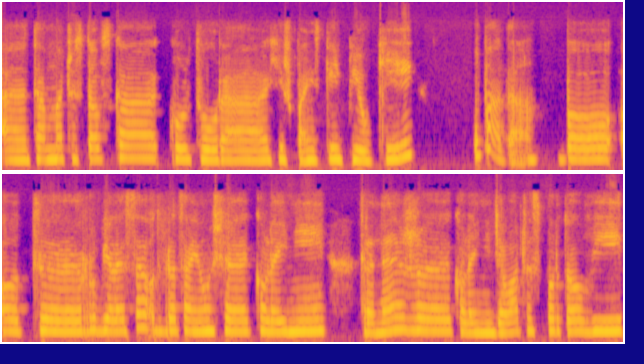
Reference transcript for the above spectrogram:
e, ta maczystowska kultura hiszpańskiej piłki upada bo od e, Rubielesa odwracają się kolejni trenerzy, kolejni działacze sportowi.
